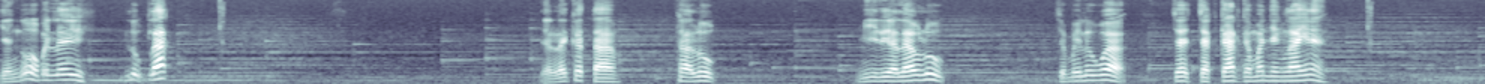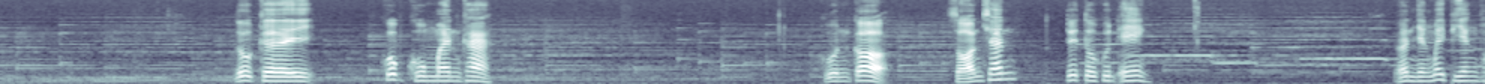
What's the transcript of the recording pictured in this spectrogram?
อย่างโง่ไปเลย ลูกรัก อย่างไรก็ตาม ถ้าลูก มีเรือแล้วลูก จะไม่รู้ว่าจะจัดการกับมันอย่างไรนะลูกเคยควบคุมมันค่ะ คุณก็สอนฉันด้วยตัวคุณเอง มันยังไม่เพียงพ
